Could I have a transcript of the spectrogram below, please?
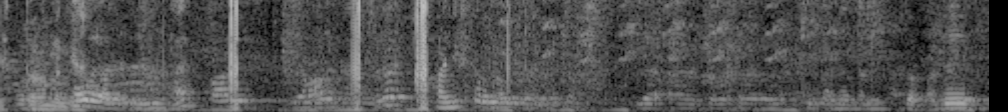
ਲੋ ਜੀ ਲੱਗਿਆ। ਹਾਂਜੀ। ਵਾਹਿਗੁਰੂ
